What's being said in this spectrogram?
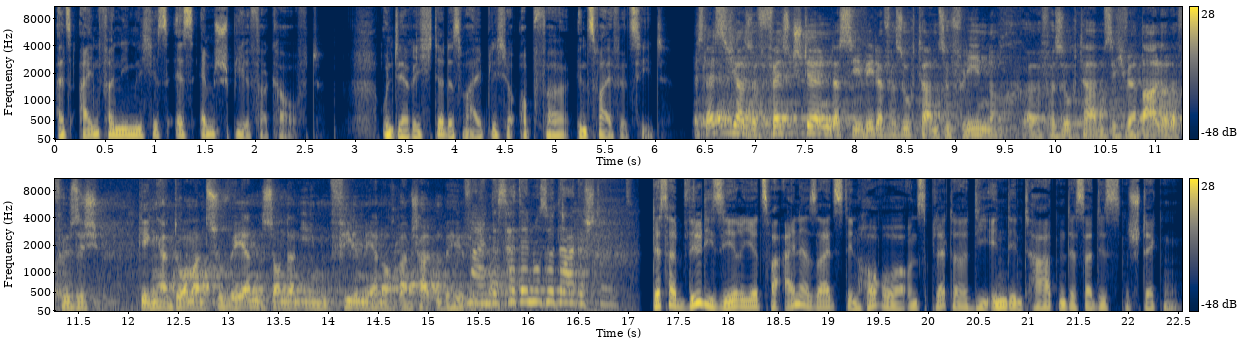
als einvernehmliches SM-Spiel verkauft und der Richter das weibliche Opfer in Zweifel zieht. Es lässt sich also feststellen, dass Sie weder versucht haben zu fliehen, noch äh, versucht haben, sich verbal oder physisch gegen Herrn Dormann zu wehren, sondern ihm vielmehr noch beim Schalten behilflich Nein, waren. das hat er nur so dargestellt. Deshalb will die Serie zwar einerseits den Horror und Splatter, die in den Taten des Sadisten stecken.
